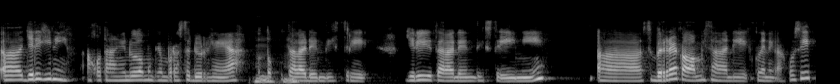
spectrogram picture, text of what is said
uh, jadi gini, aku terangin dulu mungkin prosedurnya ya hmm. untuk hmm. teledentistry. Jadi di teledentistry ini uh, sebenarnya kalau misalnya di klinik aku sih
